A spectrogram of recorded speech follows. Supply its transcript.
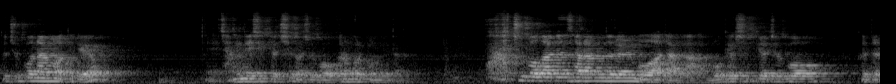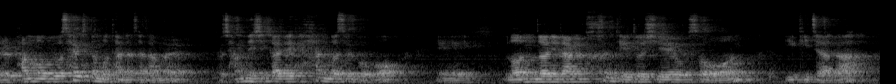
또 죽고 나면 어떻게 해요? 장례식도 치러주고 그런 걸 봅니다. 다 죽어가는 사람들을 모아다가 목욕시켜주고 그들을 밥 먹이고 살지도 못하는 사람을 또 장례식까지 하는 것을 보고 예, 런던이라는 큰 대도시에서 온 이 기자가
